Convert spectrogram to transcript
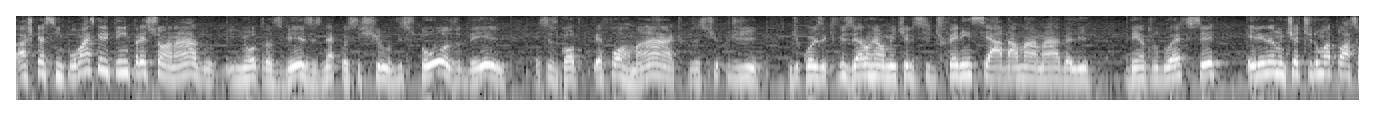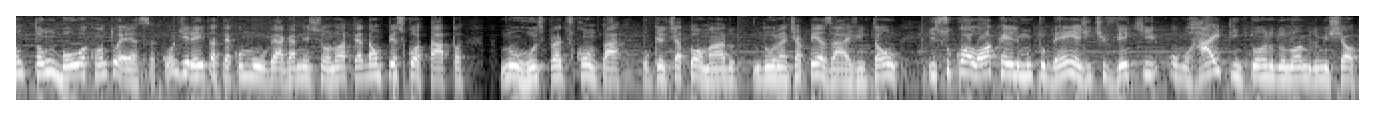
acho que assim, por mais que ele tenha impressionado em outras vezes, né, com esse estilo vistoso dele, esses golpes performáticos, esse tipo de, de coisa que fizeram realmente ele se diferenciar da manada ali dentro do UFC, ele ainda não tinha tido uma atuação tão boa quanto essa. Com direito, até como o VH mencionou, até dar um pescotapa no russo para descontar o que ele tinha tomado durante a pesagem. Então, isso coloca ele muito bem. A gente vê que o hype em torno do nome do Michel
